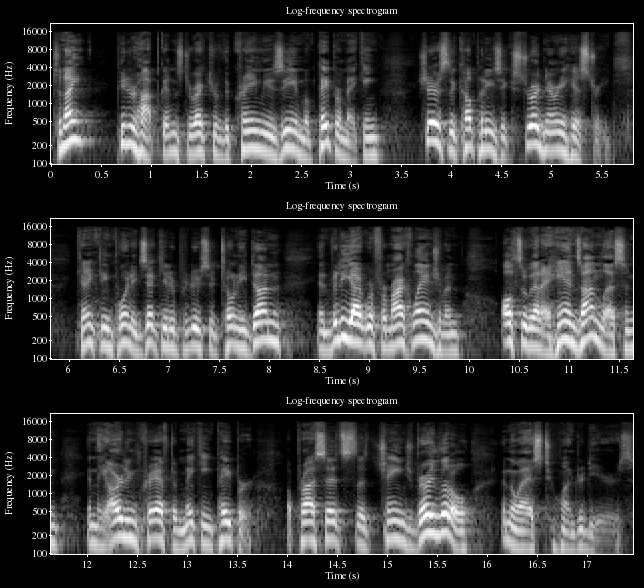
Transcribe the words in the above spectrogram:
Tonight, Peter Hopkins, director of the Crane Museum of Papermaking, shares the company's extraordinary history. Connecting Point executive producer Tony Dunne and videographer Mark Langevin also got a hands on lesson in the art and craft of making paper, a process that's changed very little in the last 200 years.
